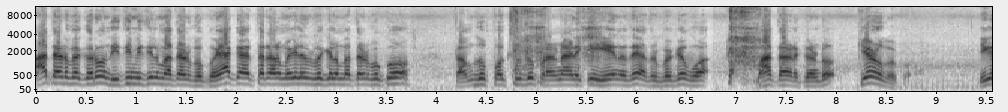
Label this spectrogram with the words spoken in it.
ಮಾತಾಡ್ಬೇಕಾದ್ರು ಒಂದು ಇತಿಮಿತಿಲಿ ಮಾತಾಡಬೇಕು. ಯಾಕೆ ಆ ಥರ ಮಹಿಳೆಯರ ಬಗ್ಗೆಲ್ಲ ಮಾತಾಡಬೇಕು? ತಮ್ಮದು ಪಕ್ಷದ್ದು ಪ್ರಣಾಳಿಕೆ ಏನಿದೆ, ಅದ್ರ ಬಗ್ಗೆ ಮಾತಾಡ್ಕೊಂಡು ಕೇಳಬೇಕು. ಈಗ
